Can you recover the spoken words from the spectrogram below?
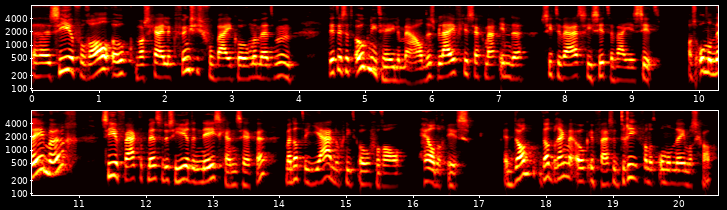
uh, zie je vooral ook waarschijnlijk functies voorbij komen met, hmm, dit is het ook niet helemaal. Dus blijf je zeg maar in de situatie zitten waar je zit. Als ondernemer zie je vaak dat mensen dus hier de nee's gaan zeggen, maar dat de ja nog niet overal helder is. En dan, dat brengt mij ook in fase 3 van het ondernemerschap.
